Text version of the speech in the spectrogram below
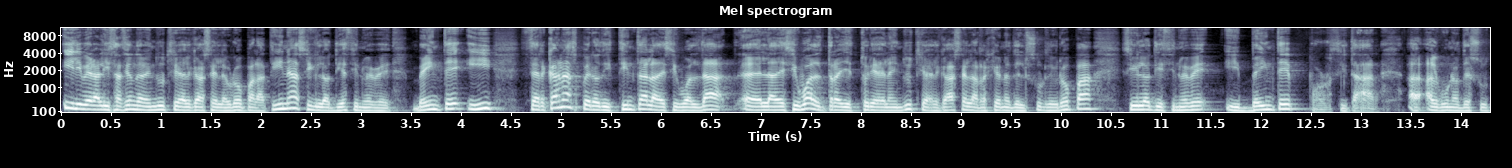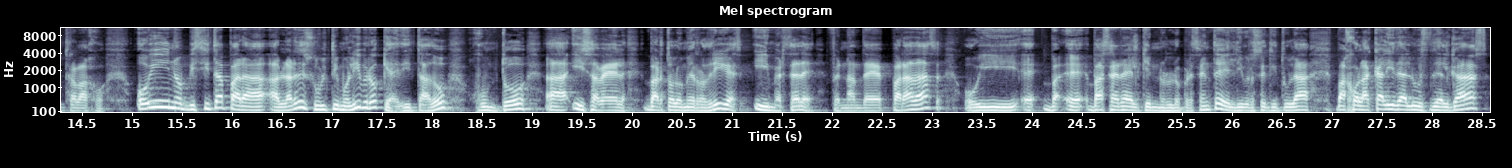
y Liberalización de la Industria del Gas en la Europa Latina, siglos XIX-XX y cercanas pero distintas la desigualdad, eh, la desigual trayectoria de la industria del gas en las regiones del sur de Europa, siglos XIX y XX, por citar algunos de sus trabajos. Hoy nos visita para hablar de su último libro que ha editado junto a Isabel Bartolomé Rodríguez y Mercedes Fernández Paradas. Hoy eh, eh, va, a ser él quien nos lo presente. El libro se titula Bajo la cálida luz del gas,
